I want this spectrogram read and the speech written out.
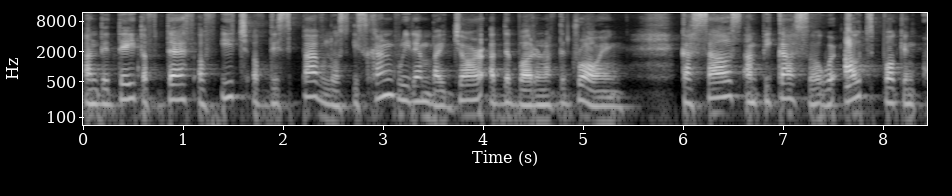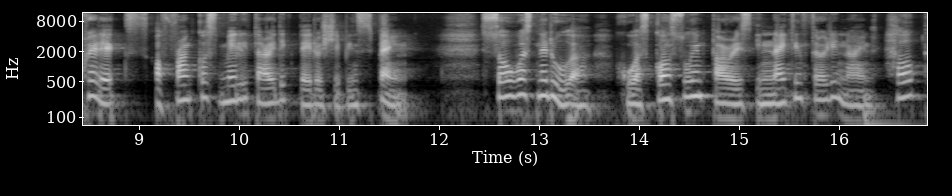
and the date of death of each of these Pablos is handwritten by Jaar at the bottom of the drawing. Casals and Picasso were outspoken critics of Franco's military dictatorship in Spain. So was Neruda, who was consul in Paris in 1939, helped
